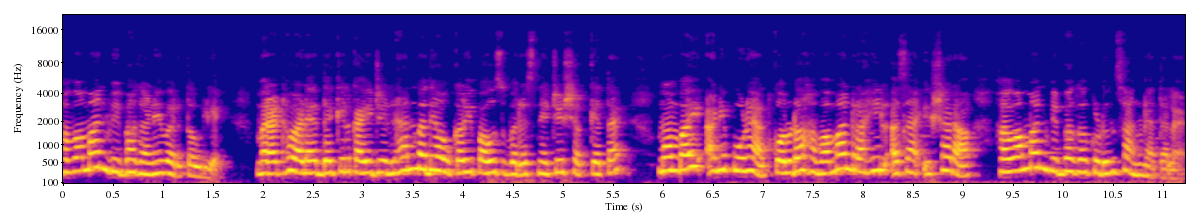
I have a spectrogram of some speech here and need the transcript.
हवामान विभागाने वर्तवली आहे. मराठवाड्यात देखील काही जिल्ह्यांमध्ये अवकाळी पाऊस बरसण्याची शक्यता आहे. मुंबई आणि पुण्यात कोरडं हवामान राहील असा इशारा हवामान विभागाकडून सांगण्यात आला आहे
